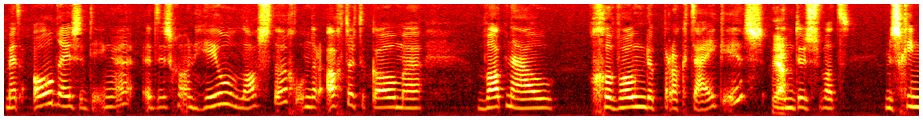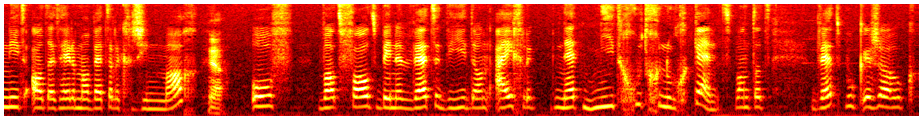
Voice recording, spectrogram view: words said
met al deze dingen. Het is gewoon heel lastig om erachter te komen. wat nou gewoon de praktijk is. Ja. En dus wat misschien niet altijd helemaal wettelijk gezien mag. Ja. Of wat valt binnen wetten die je dan eigenlijk net niet goed genoeg kent. Want dat wetboek is ook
